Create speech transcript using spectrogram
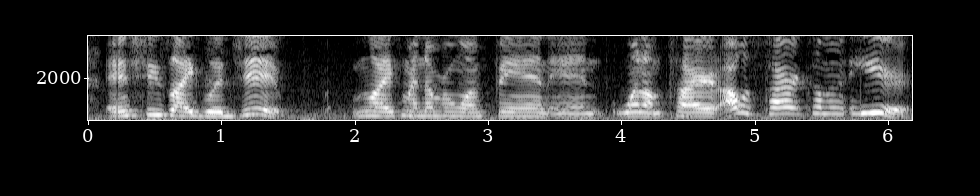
and she's like legit, like my number one fan. And when I'm tired, I was tired coming here.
